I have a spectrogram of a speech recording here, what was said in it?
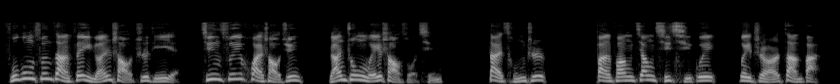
福公孙瓒非袁绍之敌也，今虽坏少军，然终为少所擒。待从之，范方将其骑归，未至而战败。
